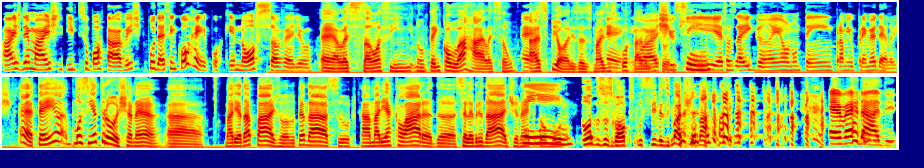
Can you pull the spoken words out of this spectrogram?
as demais insuportáveis pudessem correr. Porque, nossa, velho. É, elas são assim, não tem como barrar, elas são É. as piores, as mais É, eu insuportáveis de acho todas. que Sim. essas aí ganham, não tem. Pra mim, o prêmio é delas. É, tem a mocinha trouxa, né? A Maria da Paz, dona do pedaço. A Maria Clara, da celebridade, né? Que tomou Sim. todos os golpes possíveis e imagináveis. É verdade,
